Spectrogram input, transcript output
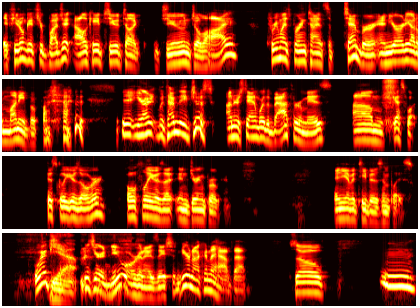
If you don't get your budget allocated to you to like June, July, three months burn time in September, and you're already out of money. But by the time they just understand where the bathroom is, um, guess what? Fiscal year's over. Hopefully, it was an enduring program, and you have a T-biz in place. Which, Yeah. because you're a new organization, you're not going to have that. So, mm,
